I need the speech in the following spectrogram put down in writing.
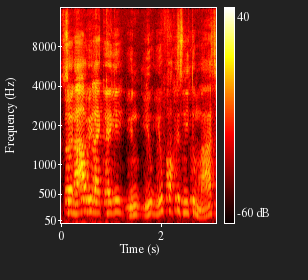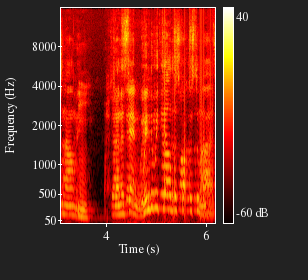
So now we like, Kagi, you, you, you fuckers need to march now, man. Mm. Do you understand? When do we tell these fuckers to march?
